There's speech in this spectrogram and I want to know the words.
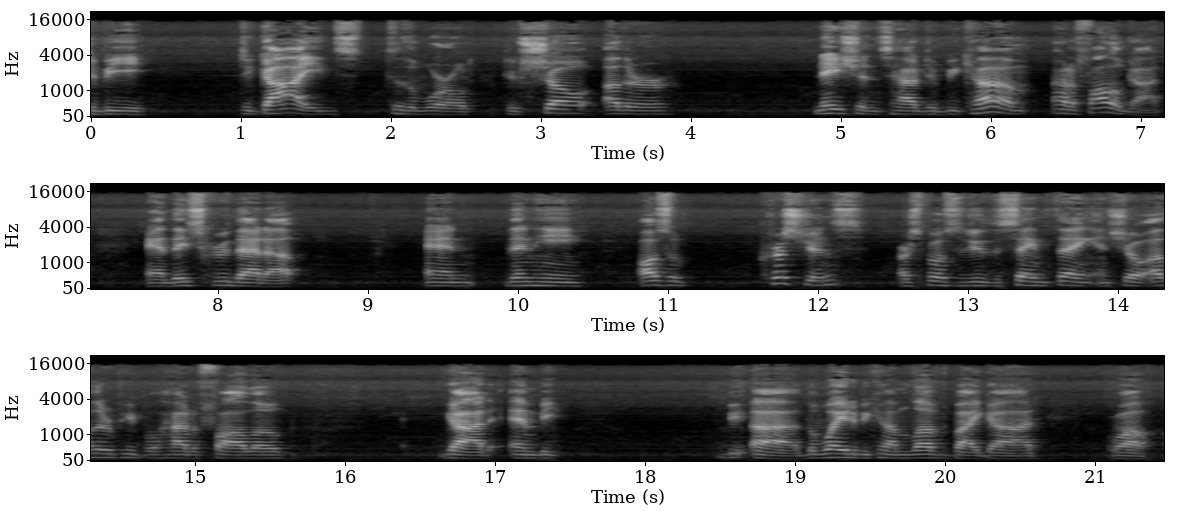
to be to guides to the world to show other nations how to become how to follow God, and they screwed that up. And then he also Christians are supposed to do the same thing and show other people how to follow God and be, uh, the way to become loved by God. Well,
